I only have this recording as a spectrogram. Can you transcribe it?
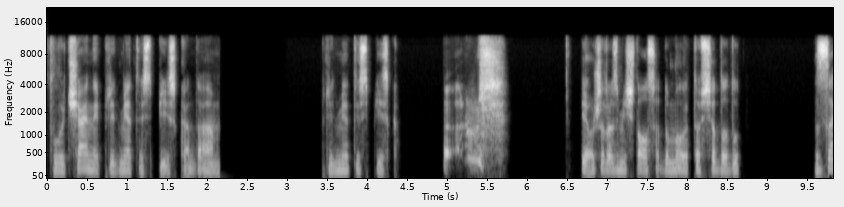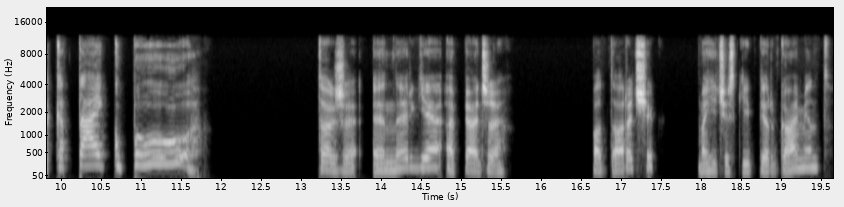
случайный предмет из списка, да. Предмет из списка. Я уже размечтался, думал, это все дадут. Закатай купу! Также энергия, опять же, подарочек, магический пергамент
